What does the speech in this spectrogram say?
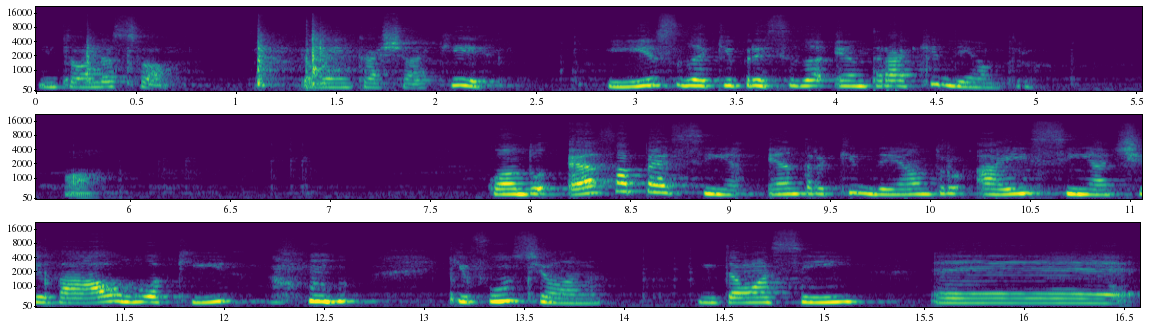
Então, olha só. Eu vou encaixar aqui. E isso daqui precisa entrar aqui dentro. Quando essa pecinha entra aqui dentro, aí sim ativa algo aqui que funciona. Então assim, é...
